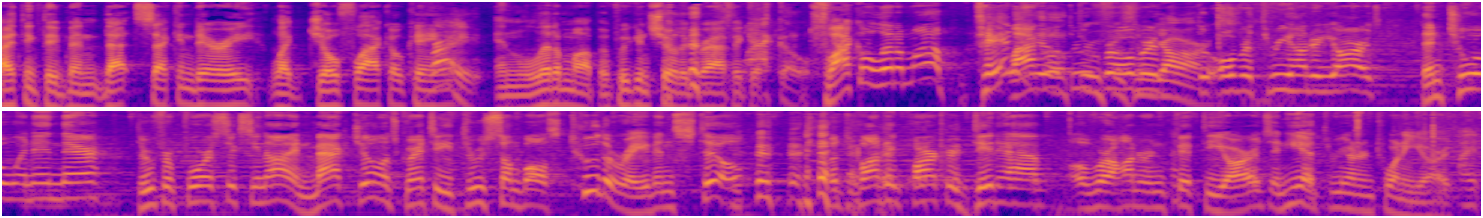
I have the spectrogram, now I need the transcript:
I think they've been that secondary, like Joe Flacco came Right. and lit them up. If we can show the graphic, Flacco. Flacco lit them up. Tannehill Flacco threw threw for for over yards. threw over 300 yards. Then Tua went in there, threw for 469. Mac Jones, granted, he threw some balls to the Ravens still, but DeVante Parker did have over 150 yards, and he had 320 yards. I-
